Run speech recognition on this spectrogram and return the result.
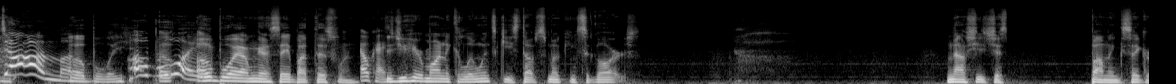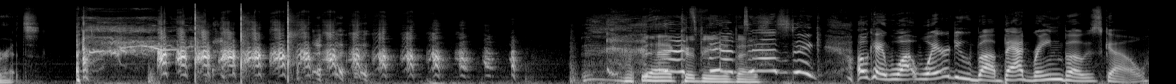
dumb. Oh, boy. Oh, boy. Oh, oh boy, I'm going to say about this one. Okay. Did you hear Monica Lewinsky stop smoking cigars? Now she's just bumming cigarettes. that could be the best. Fantastic. Okay, what? Where do uh, bad rainbows go?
